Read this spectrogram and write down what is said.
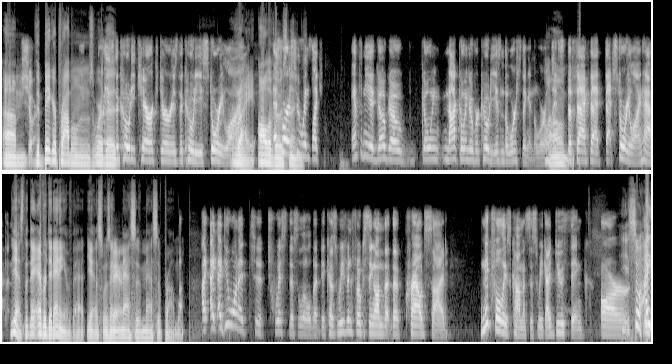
Um, Sure. The bigger problems were the, the Cody character, is the Cody storyline. right, all of those. As those far things. as who wins, like Anthony Ogogo going not going over Cody isn't the worst thing in the world. Well- it's the fact that that storyline happened. yes, that they ever did any of that. Yes, was a Fair. massive, massive problem. I, I, I do want to twist this a little bit because we've been focusing on the, the crowd side. Mick Foley's comments this week, I do think, are So I.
